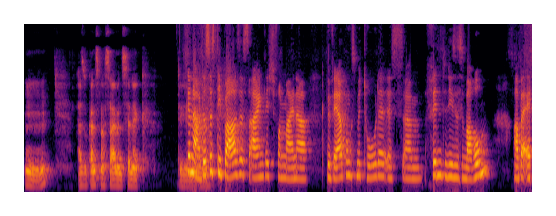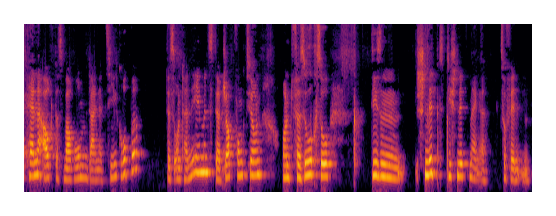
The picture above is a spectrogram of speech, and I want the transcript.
Mhm. Also ganz nach Simon Sinek. Genau, das ist die Basis eigentlich von meiner Bewerbungsmethode, ist ähm, finde dieses Warum, aber erkenne auch das Warum deiner Zielgruppe des Unternehmens, der Jobfunktion und versuch so diesen Schnitt, die Schnittmenge zu finden.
